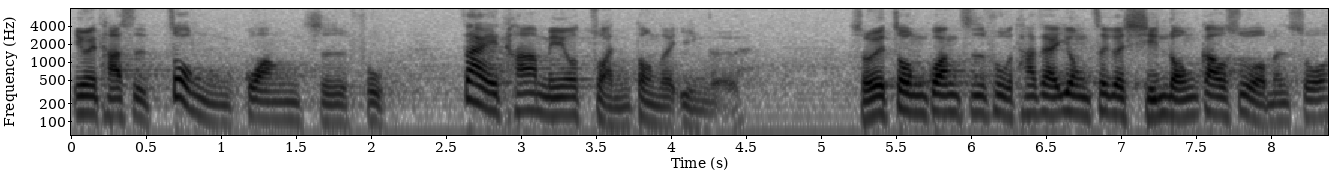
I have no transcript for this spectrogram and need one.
因为他是众光之父，在他没有转动的影儿，所谓众光之父，他在用这个形容告诉我们说，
